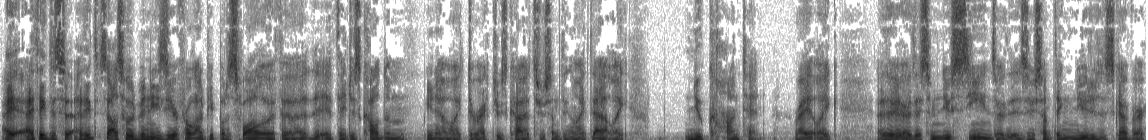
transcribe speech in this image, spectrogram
I, I, think this. I think this also would have been easier for a lot of people to swallow if uh, if they just called them, you know, like director's cuts or something like that, like new content, right? Like, are there, are there some new scenes? Or is there something new to discover?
